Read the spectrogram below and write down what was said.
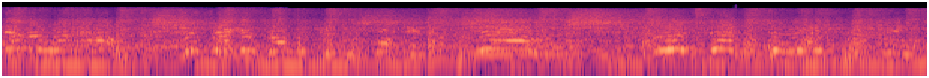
You're taking from me because you fucking. You accept the right from me.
